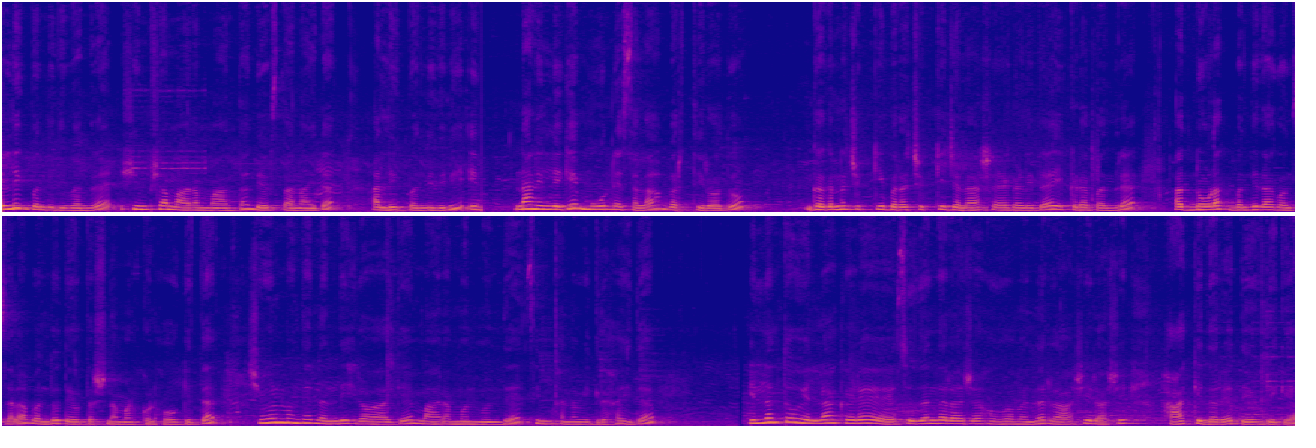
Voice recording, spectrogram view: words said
ಎಲ್ಲಿಗೆ ಬಂದಿದ್ದೀವಿ ಅಂದರೆ ಶಿಂಷ ಮಾರಮ್ಮ ಅಂತ ದೇವಸ್ಥಾನ ಇದೆ. ಅಲ್ಲಿಗೆ ಬಂದಿದ್ದೀವಿ. ಇದು ನಾನು ಇಲ್ಲಿಗೆ ಮೂರನೇ ಸಲ ಬರ್ತಿರೋದು. ಗಗನ ಚುಕ್ಕಿ ಚುಕ್ಕಿ ಜಲಾಶಯಗಳಿದೆ. ಈ ಕಡೆ ಬಂದರೆ ಅದು ನೋಡೋಕ್ಕೆ ಬಂದಿದ್ದಾಗ ಒಂದು ಸಲ ಬಂದು ದೇವ್ರ ದರ್ಶನ ಮಾಡ್ಕೊಂಡು ಹೋಗಿದ್ದೆ. ಶಿವನ ಮುಂದೆ, ನಂದಿ ಇರೋ ಹಾಗೆ ಮಾರಮ್ಮನ ಮುಂದೆ ಸಿಂಹನ ವಿಗ್ರಹ ಇದೆ. ಇಲ್ಲಂತೂ ಎಲ್ಲ ಕಡೆ ಸುಗಂಧರಾಜ ಹೂವನ್ನು ರಾಶಿ ರಾಶಿ ಹಾಕಿದ್ದಾರೆ ದೇವರಿಗೆ.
